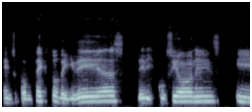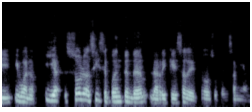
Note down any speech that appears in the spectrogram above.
en su contexto de ideas, de discusiones, y, y bueno, y solo así se puede entender la riqueza de todo su pensamiento.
